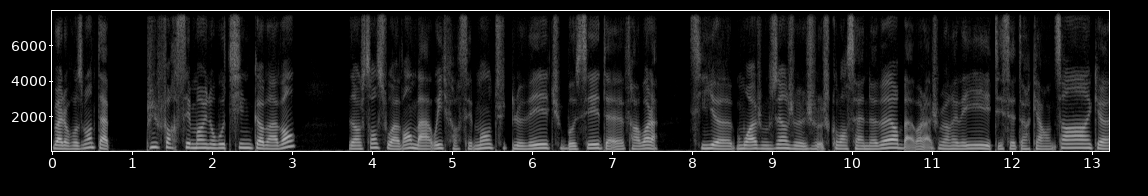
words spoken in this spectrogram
malheureusement, tu n'as plus forcément une routine comme avant. Dans le sens où avant, bah oui, forcément, tu te levais, tu bossais. Enfin voilà. Si euh, moi, je me souviens, je, je, commençais à 9h, bah voilà, je me réveillais, il était 7h45. Euh,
